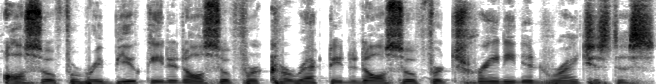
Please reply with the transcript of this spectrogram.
also for rebuking and also for correcting and also for training in righteousness.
